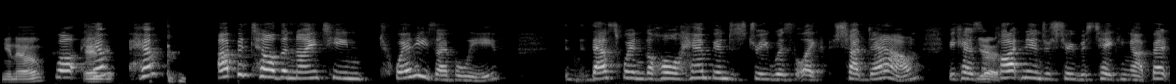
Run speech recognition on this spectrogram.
You know? Well, And- hemp, hemp, up until the nineteen twenties, I believe, that's when the whole hemp industry was like shut down because the cotton industry was taking up. But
